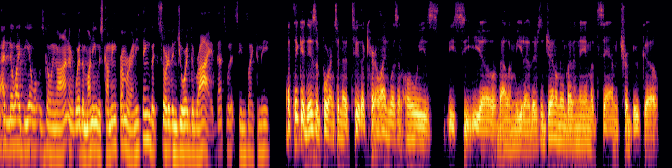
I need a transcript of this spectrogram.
had no idea what was going on or where the money was coming from or anything, but sort of enjoyed the ride. That's what it seems like to me. I think it is important to note too that Caroline wasn't always the CEO of Alameda. There's a gentleman by the name of Sam Trabucco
